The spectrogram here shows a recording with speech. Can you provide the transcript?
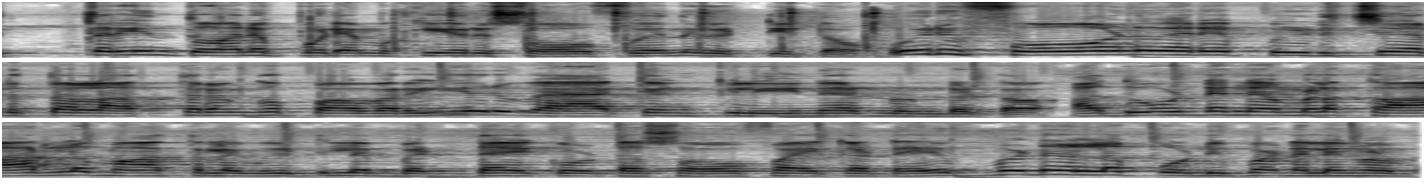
ഇത്രയും തോനെ പൊടി നമുക്ക് ഈ ഒരു സോഫന്ന് കിട്ടിട്ടോ. ഒരു ഫോൺ വരെ പിടിച്ചു നിർത്താനുള്ള അത്രയും പവർ ഈ ഒരു വാക്യം ക്ലീനറിനുണ്ട് കേട്ടോ. അതുകൊണ്ട് തന്നെ നമ്മളെ കാറിൽ മാത്രമല്ല വീട്ടിലെ ബെഡ് ആയിക്കോട്ടെ സോഫ ആയിക്കോട്ടെ എവിടെയുള്ള പൊടിപടലങ്ങളും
